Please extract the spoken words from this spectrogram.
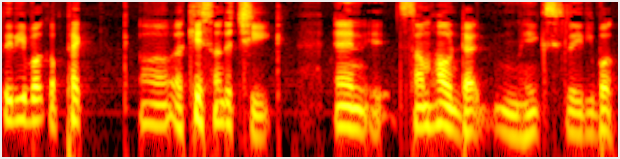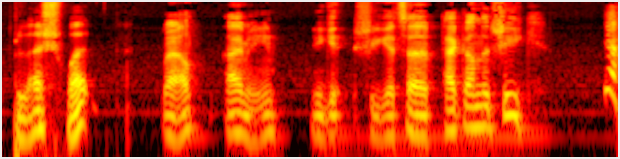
Ladybug a peck, uh, a kiss on the cheek. And it, somehow that makes Ladybug blush. What? Well, I mean, you get she gets a peck on the cheek. Yeah,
